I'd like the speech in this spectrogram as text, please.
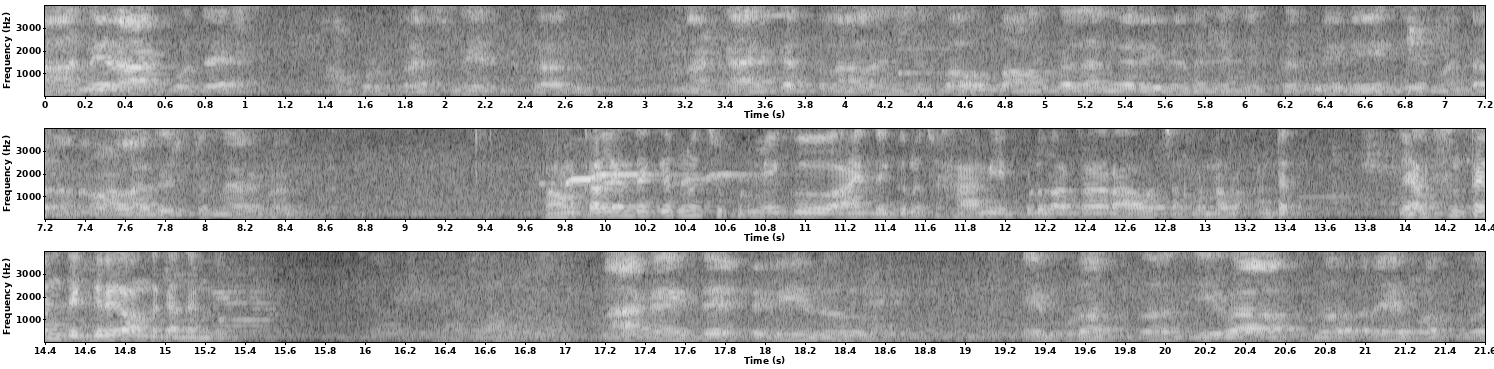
హామీ రాకపోతే అప్పుడు ప్రెస్ మీట్ కాదు. నా కార్యకర్తలు ఆలోచించి బాబు పవన్ కళ్యాణ్ గారు ఈ విధంగా చెప్పారు. మీరు ఏం చేయమంటారని వాళ్ళ అభిష్టం మేరకు అడుగుతారు పవన్ కళ్యాణ్ దగ్గర నుంచి ఇప్పుడు మీకు ఆయన దగ్గర నుంచి హామీ ఎప్పుడు దాకా రావచ్చు అనుకున్నారు అంటే ఎలక్షన్ టైం దగ్గరగా ఉంది కదండి. నాకైతే తెలియదు ఎప్పుడు వస్తుందో ఈవేళ వస్తుందో రేపు వస్తుందో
